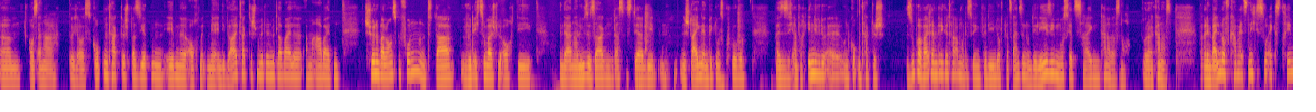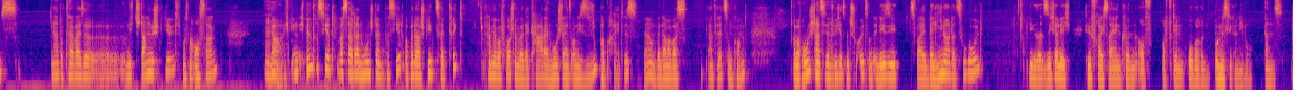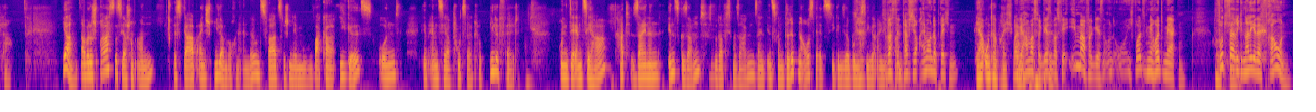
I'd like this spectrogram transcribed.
ähm, aus einer durchaus gruppentaktisch basierten Ebene auch mit mehr individualtaktischen Mitteln mittlerweile am Arbeiten schöne Balance gefunden. Und da würde ich zum Beispiel auch die in der Analyse sagen, das ist der, die, eine steigende Entwicklungskurve, weil sie sich einfach individuell und gruppentaktisch super weiterentwickelt haben und deswegen verdient auf Platz 1 sind. Und Delesi muss jetzt zeigen, kann er das noch? Oder kann er es? Bei dem Weidendorf kam er jetzt nicht so extrem, ja, doch teilweise äh, nicht Stamm gespielt, muss man auch sagen. Mhm. Ja, ich bin, ich bin interessiert, was da in Hohenstein passiert, ob er da Spielzeit kriegt. Kann mir aber vorstellen, weil der Kader in Hohenstein jetzt auch nicht super breit ist. Ja, und wenn da mal was an Verletzungen kommt. Aber Hohenstein hat sich Mhm. natürlich jetzt mit Schulz und Edesi zwei Berliner dazugeholt, die da sicherlich hilfreich sein können auf, auf dem oberen Bundesliga-Niveau. Ganz klar. Ja, aber du sprachst es ja schon an. Es gab ein Spiel am Wochenende und zwar zwischen dem Wacker Eagles und dem MCH Futsal Club Bielefeld. Und der MCH hat seinen insgesamt, so darf ich es mal sagen, seinen insgesamt dritten Auswärtssieg in dieser Bundesliga Sebastian, eingefahren. darf ich dich noch einmal unterbrechen? Ja, unterbrech. Weil komm, wir haben was vergessen, bitte. was wir immer vergessen. Und oh, ich wollte es mir heute merken. Futsal Regionalliga der Frauen.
